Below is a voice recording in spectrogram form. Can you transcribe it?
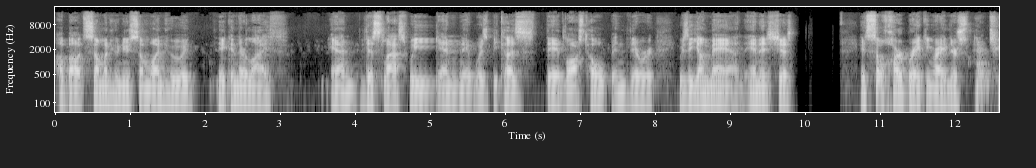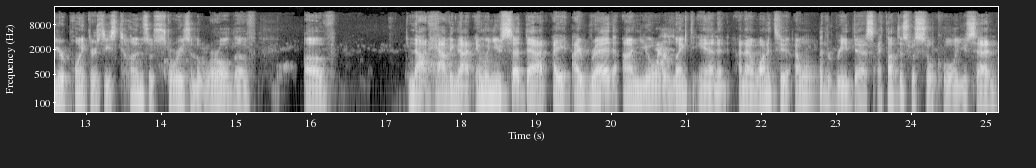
about someone who knew someone who had taken their life and this last week and it was because they had lost hope and they were was a young man and it's just it's so heartbreaking right and there's to your point there's these tons of stories in the world of of not having that. And when you said that, I, I read on your LinkedIn and, and I wanted to I wanted to read this. I thought this was so cool. You said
